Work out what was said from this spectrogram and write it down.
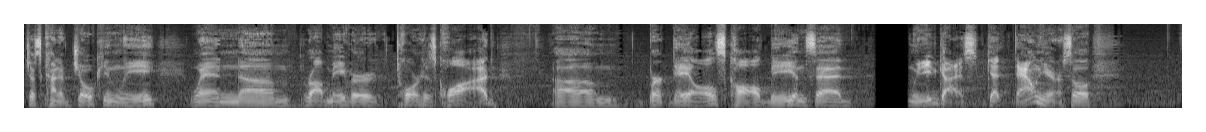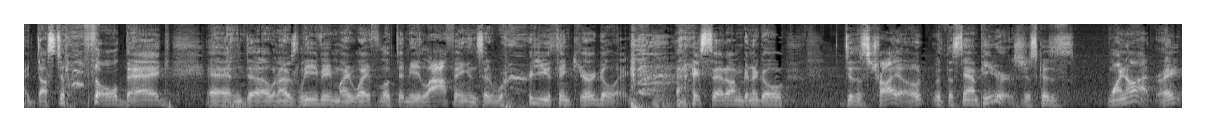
just kind of jokingly, when um, Rob Maver tore his quad. Um, Burke Dales called me and said, "We need guys. Get down here." So I dusted off the old bag, and uh, when I was leaving, my wife looked at me laughing and said, "Where do you think you're going?" and I said, "I'm going to go do this tryout with the Stampeders, just because why not, right?"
